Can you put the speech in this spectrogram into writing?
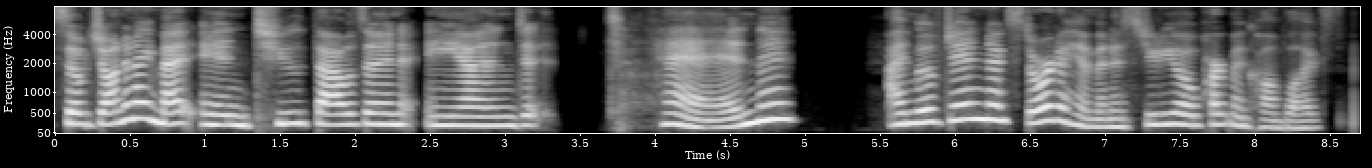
So John and I met in 2000 and 10, I moved in next door to him in a studio apartment complex.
